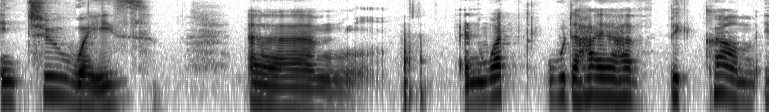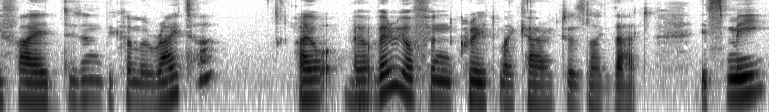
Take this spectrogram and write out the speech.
in two ways. Um, and what would I have become if I didn't become a writer? I, I very often create my characters like that. It's me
